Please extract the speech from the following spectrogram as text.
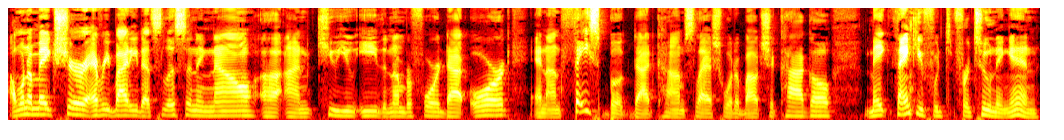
I want to make sure everybody that's listening now uh, on QUE, the number four dot org, and on Facebook.com slash What About Chicago, make thank you for for tuning in,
